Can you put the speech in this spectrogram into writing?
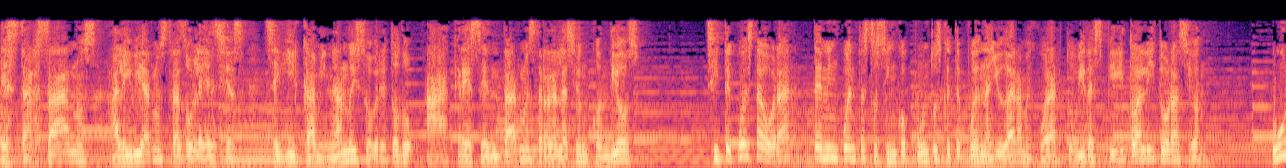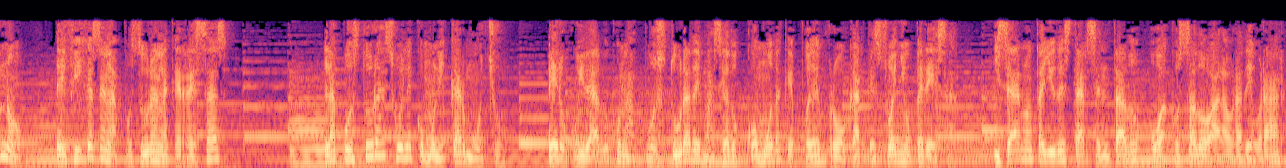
estar sanos, aliviar nuestras dolencias, seguir caminando y sobre todo acrecentar nuestra relación con Dios. Si te cuesta orar, ten en cuenta estos cinco puntos que te pueden ayudar a mejorar tu vida espiritual y tu oración. 1. ¿Te fijas en la postura en la que rezas? La postura suele comunicar mucho, pero cuidado con la postura demasiado cómoda que pueden provocarte sueño o pereza. Quizá no te ayude estar sentado o acostado a la hora de orar.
